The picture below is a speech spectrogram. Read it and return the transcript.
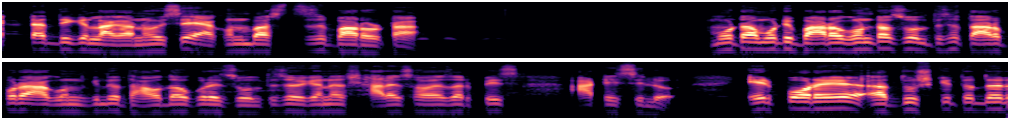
একটার দিকে লাগানো হয়েছে, এখন বাঁচতেছে বারোটা। মোটামুটি বারো ঘণ্টা চলতেছে, তারপরে আগুন কিন্তু ধাও ধাও করে জ্বলতেছে, ওইখানে সাড়ে ছয় হাজার পিস আটি ছিল। এরপরে দুষ্কৃতদের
